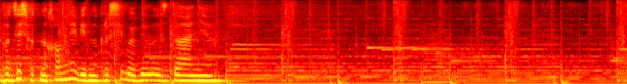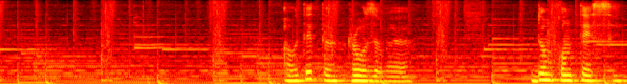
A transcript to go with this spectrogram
И вот здесь вот на холме видно красивое белое здание. А вот это розовое. Дом Контессы,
